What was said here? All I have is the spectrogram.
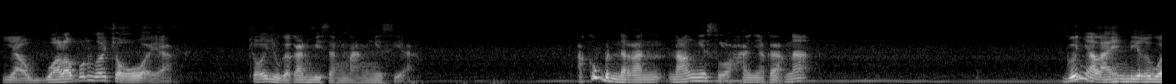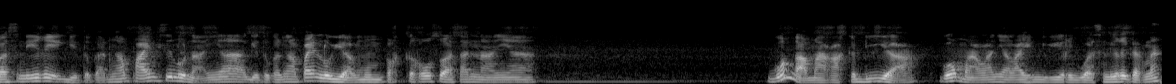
Ya walaupun gue cowok ya cowok juga kan bisa nangis ya. Aku beneran nangis loh hanya karena gue nyalain diri gue sendiri gitu kan. Ngapain sih lu nanya gitu kan? Ngapain lu yang memperkeruh suasananya? Gue nggak marah ke dia gue malah nyalain diri gue sendiri karena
